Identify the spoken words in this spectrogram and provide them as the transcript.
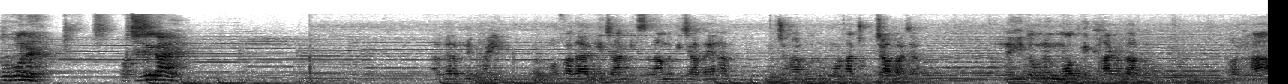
तू कौन है और सचिन कहाँ है? अगर अपने भाई और वफादार की जान की सलामती चाहता है ना जहाँ बोलू वहाँ चुपचाप आ जा नहीं तो उन्हें मौत के घाट उतार दो। और हाँ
